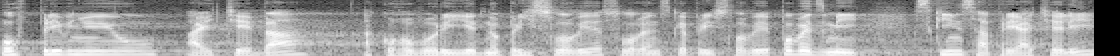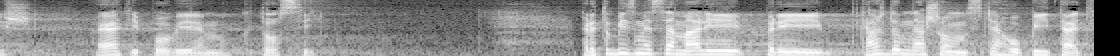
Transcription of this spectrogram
ovplyvňujú aj teba, ako hovorí jedno príslovie, slovenské príslovie. Povedz mi, s kým sa priatelíš a ja ti poviem, kto si. Preto by sme sa mali pri každom našom vzťahu pýtať,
